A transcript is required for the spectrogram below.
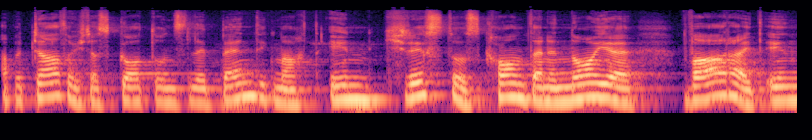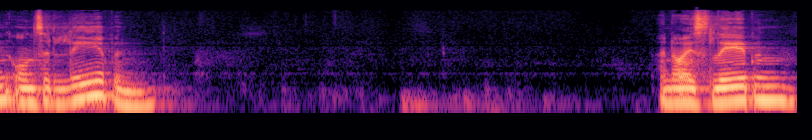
Aber dadurch, dass Gott uns lebendig macht in Christus, kommt eine neue Wahrheit in unser Leben. Ein neues Leben,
